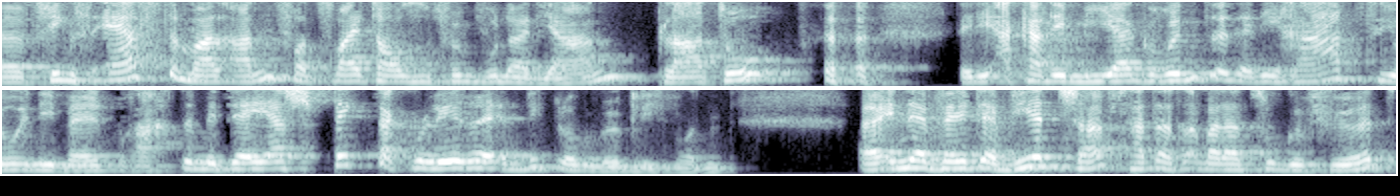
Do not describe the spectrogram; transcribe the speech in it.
äh, fing das erste Mal an vor 2500 Jahren, Plato, der die Akademia gründete, der die Ratio in die Welt brachte, mit der ja spektakuläre Entwicklungen möglich wurden. Äh, in der Welt der Wirtschaft hat das aber dazu geführt,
